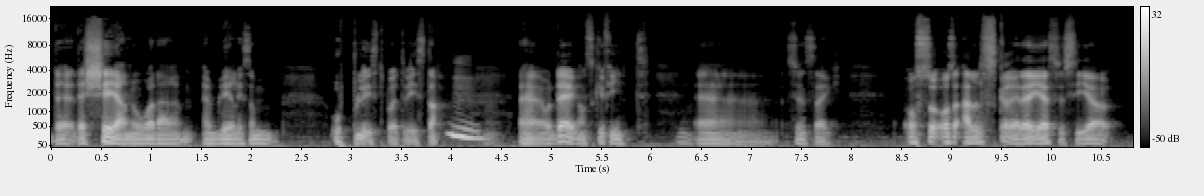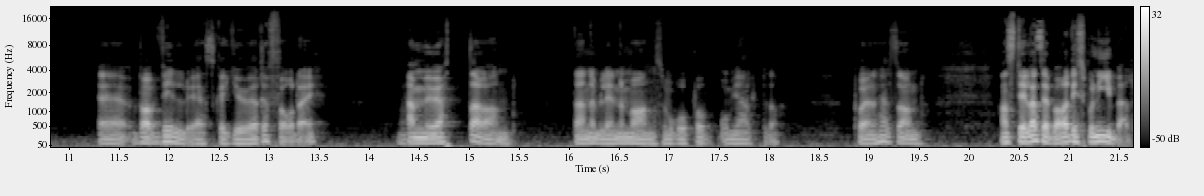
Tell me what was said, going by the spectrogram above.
Det, det skjer noe der en, en blir liksom opplyst på et vis, da. mm. Eh, og det er ganske fint, eh, syns jeg. Og så og så elsker jeg det Jesus sier eh, Hva vil du jeg skal gjøre for deg? Her møter han denne blinde mannen som roper om hjelp. da På en helt sånn Han stiller seg bare disponibel.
